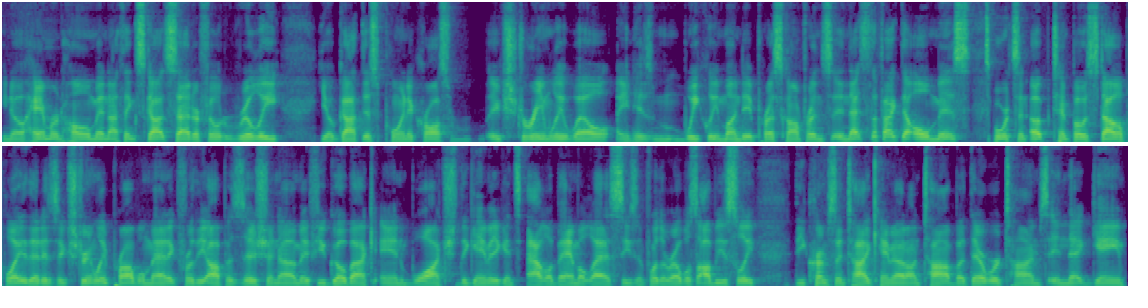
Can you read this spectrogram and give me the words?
you know, hammered home. And I think Scott Satterfield really, you know, got this point across extremely well in his weekly Monday press conference, and that's the fact that Ole Miss sports an up-tempo style of play that is extremely problematic for the opposition. Um, if you go back and watch the game against Alabama last season for the Rebels, obviously the Crimson Tide came out on top, but there were times in that game,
